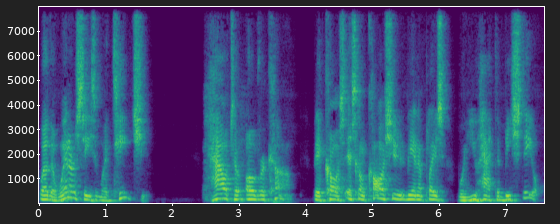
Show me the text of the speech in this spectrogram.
Well, the winter season will teach you how to overcome because it's going to cause you to be in a place where you have to be still.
